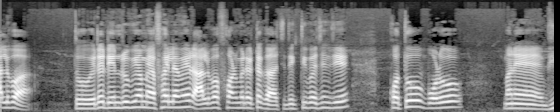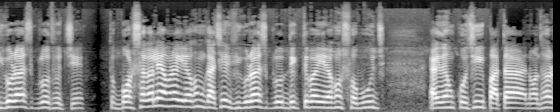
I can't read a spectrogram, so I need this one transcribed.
আলবা। তো এটা ডেন্ড্রোবিয়াম অ্যাফাইলামের আলবা ফর্মের একটা গাছ। দেখতে পাচ্ছেন যে কত বড় মানে ভিগোরাস গ্রোথ হচ্ছে। তো বর্ষাকালে আমরা এরকম গাছের ভিগোরাস গ্রোথ দেখতে পাই, এরকম সবুজ, একদম কচি পাতা, নধর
